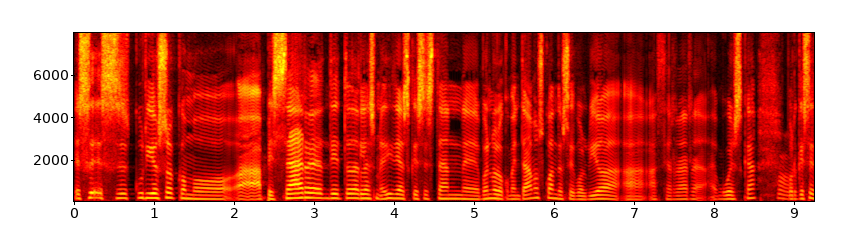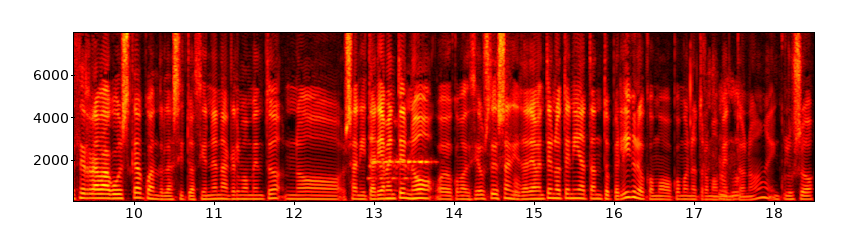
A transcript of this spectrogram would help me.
Es, curioso como, a pesar de todas las medidas que se están, eh, bueno, lo comentábamos cuando se volvió a, cerrar Huesca, hmm. porque se cerraba Huesca cuando la situación en aquel momento no, sanitariamente no, como decía usted, sanitariamente no tenía tanto peligro como, como en otro momento, ¿no? Incluso,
